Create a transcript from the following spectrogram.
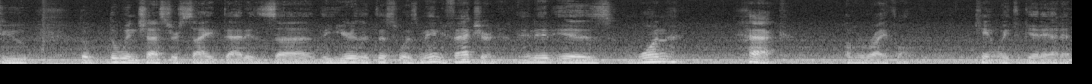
to the, the Winchester site. That is uh, the year that this was manufactured, and it is one heck of a rifle. Can't wait to get at it.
